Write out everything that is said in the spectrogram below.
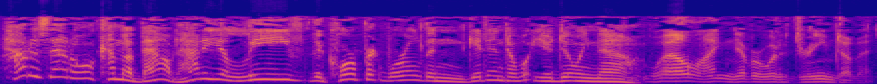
How does that all come about? How do you leave the corporate world and get into what you're doing now? Well, I never would have dreamed of it.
